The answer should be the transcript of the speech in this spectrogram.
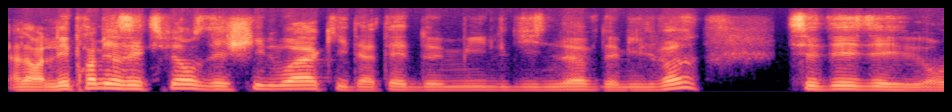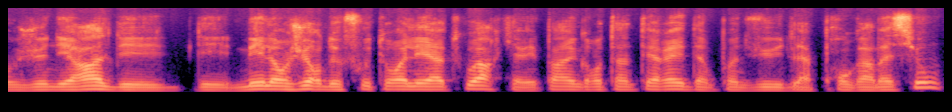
Alors, les premières expériences des Chinois qui dataient de 2019-2020, c'était en général des, mélangeurs de photons aléatoires qui n'avaient pas un grand intérêt d'un point de vue de la programmation,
